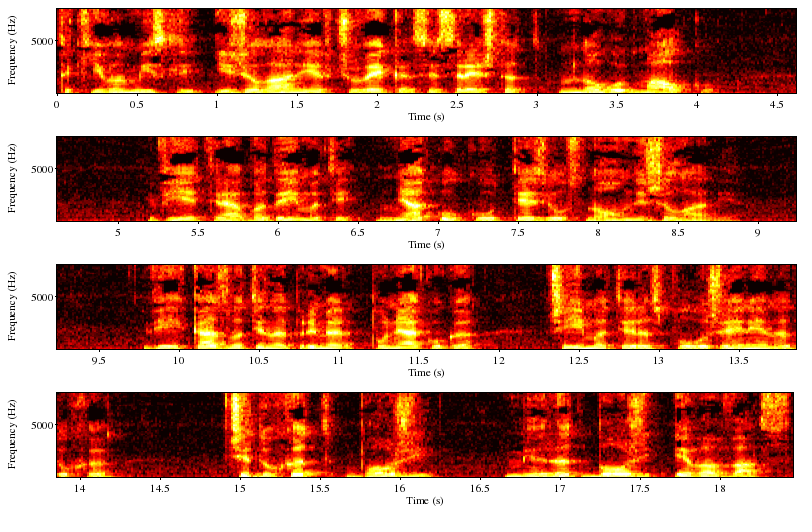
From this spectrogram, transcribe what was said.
Такива мисли и желания в човека се срещат много малко. Вие трябва да имате няколко от тези основни желания. Вие казвате, например, понякога, че имате разположение на духа, че духът Божий Мирът Божи е във вас.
